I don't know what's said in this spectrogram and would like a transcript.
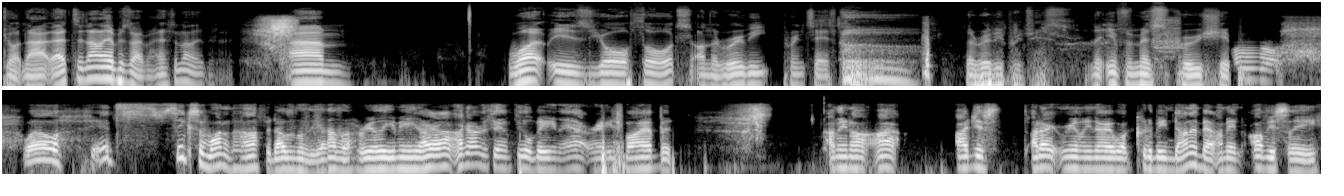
god, no, that's another episode, mate. That's another episode. Um, what is your thoughts on the Ruby Princess? the Ruby Princess, the infamous cruise ship. Oh, well, it's six of one and half a dozen of the other. Really, I mean, I I can understand people being outraged by it, but I mean, I I, I just I don't really know what could have been done about. it. I mean, obviously,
